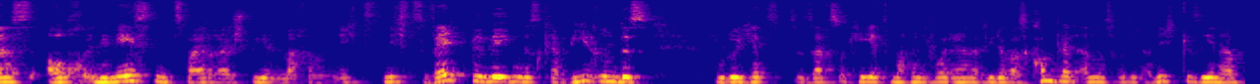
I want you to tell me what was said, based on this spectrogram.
das auch in den nächsten zwei, drei Spielen machen. Nichts, nichts Weltbewegendes, Gravierendes, wodurch jetzt sagst, okay, jetzt machen die Fortinanders wieder was komplett anderes, was ich noch nicht gesehen habe.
